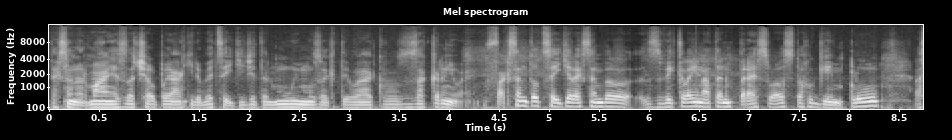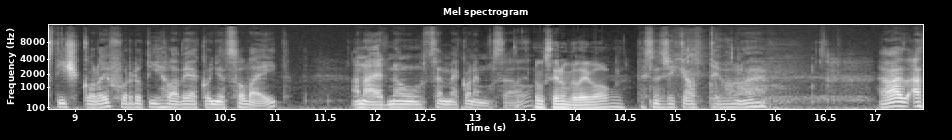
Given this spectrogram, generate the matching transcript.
Tak jsem normálně začal po nějaký době cítit, že ten můj mozek ty jako zakrňuje. Fakt jsem to cítil, jak jsem byl zvyklý na ten pres z toho gimplu a z té školy furt do té hlavy jako něco lejt. A najednou jsem jako nemusel. Najednou si jenom vylejval. Tak jsem si říkal, ty vole, a, a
